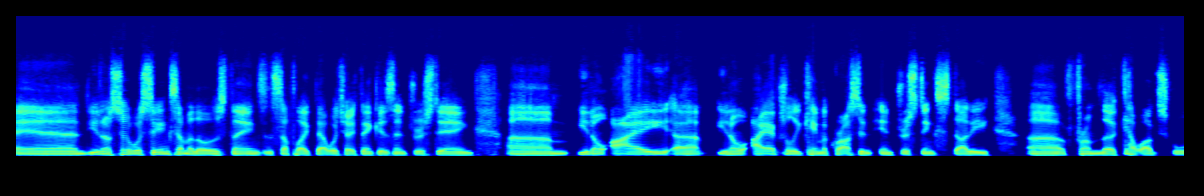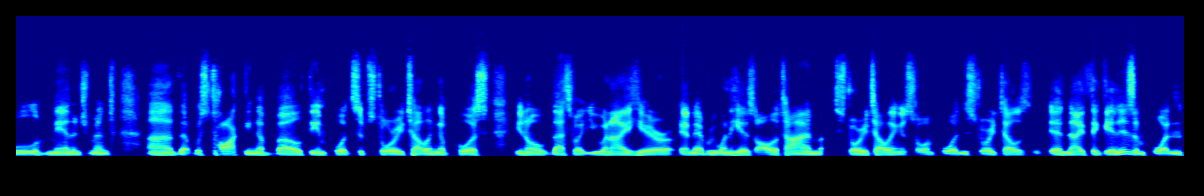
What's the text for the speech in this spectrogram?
And you know so we're seeing some of those things and stuff like that which i think is interesting. Um, you know i uh, you know i actually came across an interesting study uh, from the kellogg school of management uh, that was talking about the importance of storytelling. Of course you know that's what you and i hear and everyone hears all the time. Storytelling is so important. Storytelling and i think it is important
